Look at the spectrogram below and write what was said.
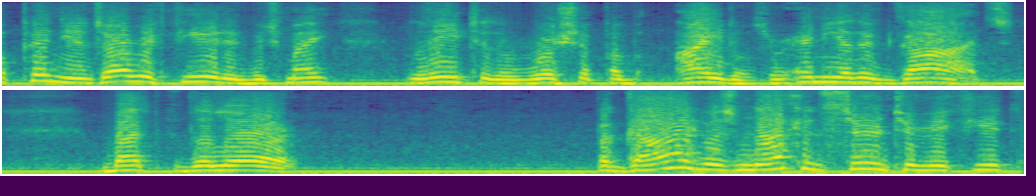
opinions are refuted which might lead to the worship of idols or any other gods but the Lord. But God was not concerned to refute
